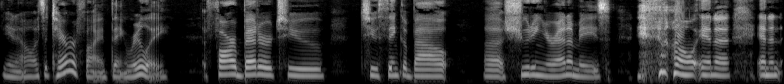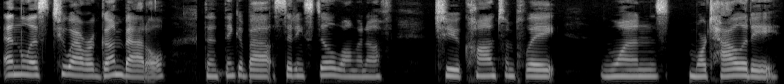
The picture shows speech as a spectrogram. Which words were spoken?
You know, it's a terrifying thing, really. Far better to to think about uh, shooting your enemies, you know, in a in an endless two hour gun battle, than think about sitting still long enough to contemplate one's mortality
